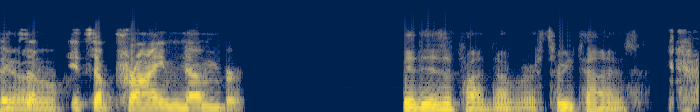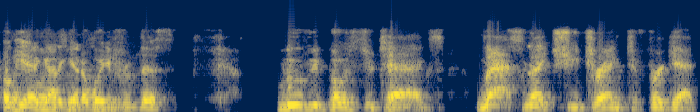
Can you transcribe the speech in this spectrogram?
It's a, it's a prime number. It is a prime number three times. Okay, I got to get away from this. Movie poster tags. Last night she drank to forget.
